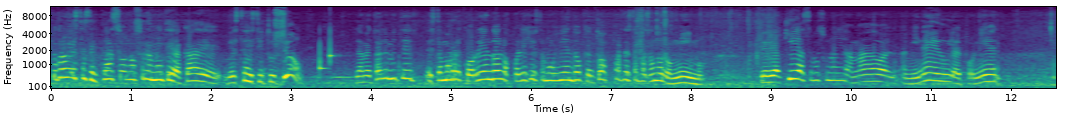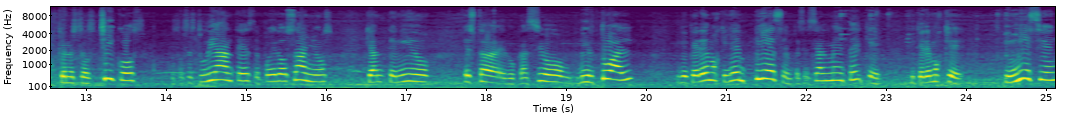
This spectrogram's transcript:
Yo creo que este es el caso no solamente de acá, de, esta institución. Lamentablemente estamos recorriendo los colegios, estamos viendo que en todas partes está pasando lo mismo. Desde aquí hacemos un llamado al, Minedu y al Ponier, que nuestros chicos, nuestros estudiantes, después de dos años que han tenido esta educación virtual y que queremos que ya empiecen presencialmente, que, y queremos que inicien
